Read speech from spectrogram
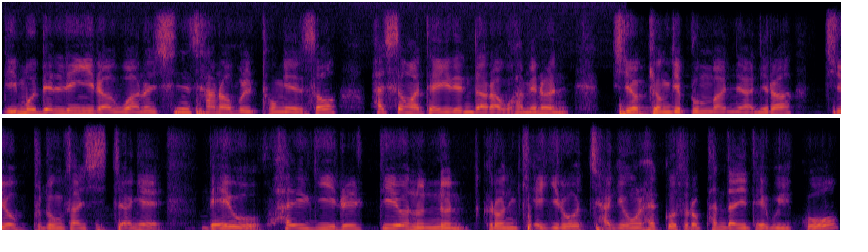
리모델링이라고 하는 신산업을 통해서 활성화되게 된다라고 하면은 지역 경제뿐만이 아니라 지역 부동산 시장에 매우 활기를 띄워놓는 그런 계기로 작용을 할 것으로 판단이 되고 있고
